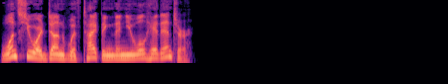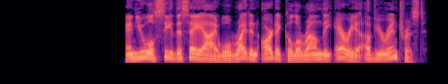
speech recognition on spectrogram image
Once you are done with typing, then you will hit enter. And you will see this AI will write an article around the area of your interest.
